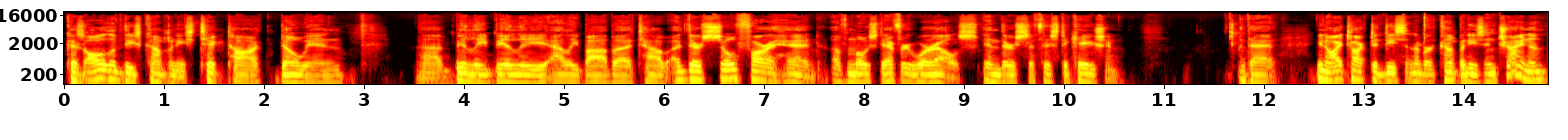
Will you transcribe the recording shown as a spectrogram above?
Because all of these companies, TikTok, Douyin, uh, Billy, Alibaba, Taobao, uh, they're so far ahead of most everywhere else in their sophistication that you know, I talked to a decent number of companies in China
